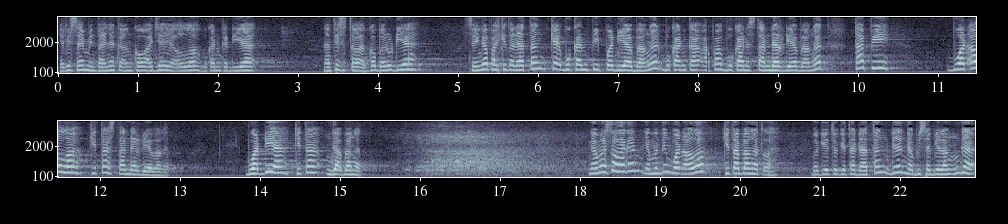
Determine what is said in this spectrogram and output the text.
Jadi saya mintanya ke engkau aja ya Allah, bukan ke dia. Nanti setelah engkau baru dia. Sehingga pas kita datang kayak bukan tipe dia banget, bukan apa, bukan standar dia banget, tapi Buat Allah kita standar dia banget. Buat dia kita enggak banget. Enggak masalah kan? Yang penting buat Allah kita banget lah. Begitu kita datang dia enggak bisa bilang enggak.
